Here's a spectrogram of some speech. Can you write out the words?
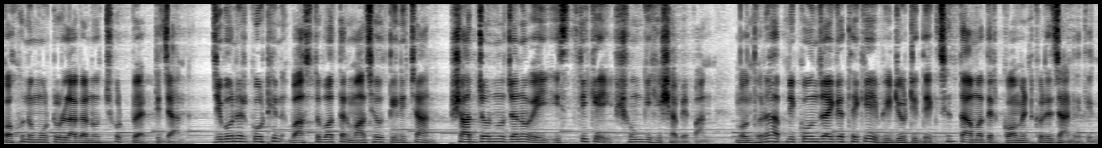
কখনো মোটর লাগানো ছোট্ট একটি যান। জীবনের কঠিন বাস্তবতার মাঝেও তিনি চান সাত জন্ম যেন এই স্ত্রীকেই সঙ্গী হিসাবে পান। বন্ধুরা, আপনি কোন জায়গা থেকে এই ভিডিওটি দেখছেন তা আমাদের কমেন্ট করে জানিয়ে দিন।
